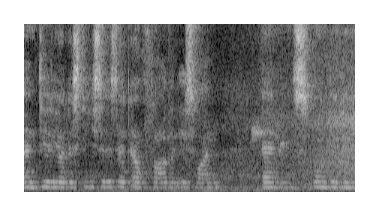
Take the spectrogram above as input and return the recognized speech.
anterior listhesis at L5 and S1 and spondylo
